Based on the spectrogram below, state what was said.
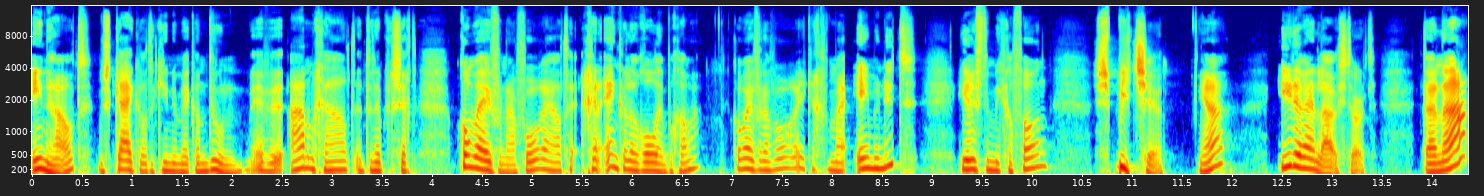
inhoud. Moest kijken wat ik hier nu mee kan doen. Even adem gehaald en toen heb ik gezegd: Kom even naar voren. Hij had geen enkele rol in het programma. Kom even naar voren. Je krijgt van mij één minuut. Hier is de microfoon. Speechen. Ja? Iedereen luistert. Daarna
